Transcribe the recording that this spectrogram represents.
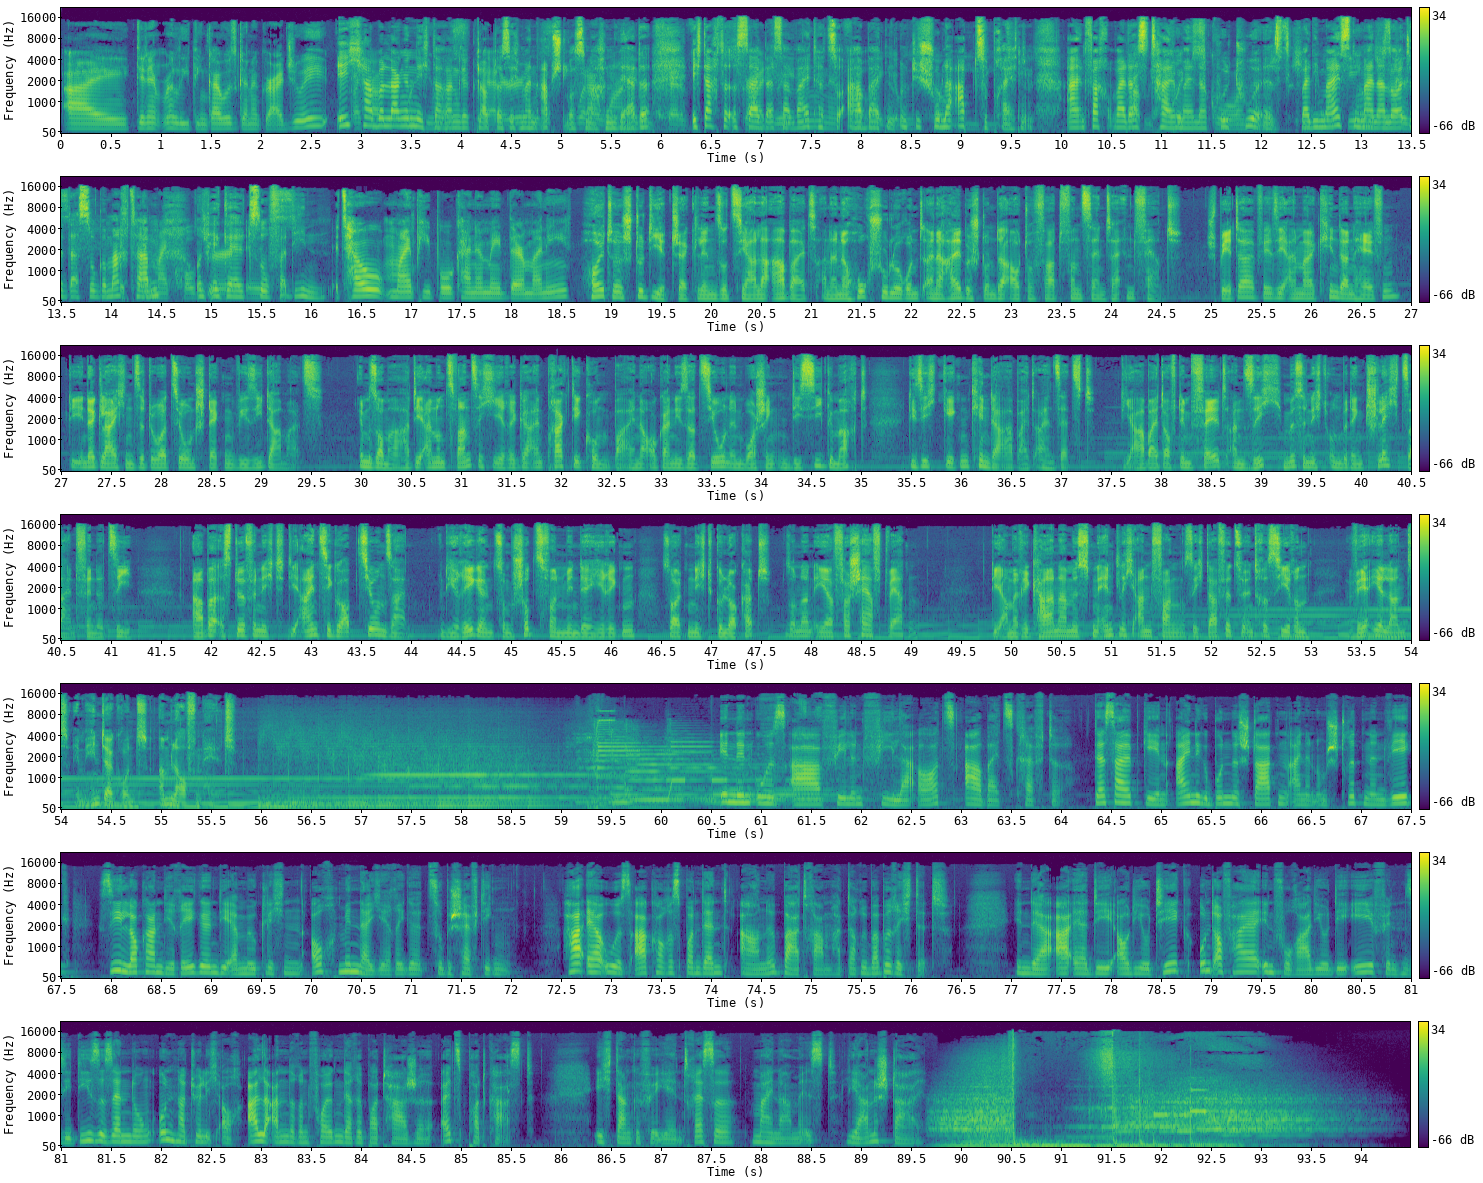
Ich habe lange nicht daran geglaubt, dass ich meinen Abschluss machen werde. Ich dachte, es sei besser, weiterzuarbeiten und die Schule abzubrechen. Einfach, weil das Teil meiner Kultur ist, weil die meisten meiner Leute das so gemacht haben und ihr Geld so verdienen. Heute studiert Jacqueline soziale Arbeit an einer Hochschule rund eine halbe Stunde Autofahrt von Center entfernt. Später will sie einmal Kindern helfen, die in der gleichen Situation stecken wie sie damals. Im Sommer hat die 21-Jährige ein Praktikum bei einer Organisation in Washington, DC gemacht, die sich gegen Kinderarbeit einsetzt. Die Arbeit auf dem Feld an sich müsse nicht unbedingt schlecht sein, findet sie. Aber es dürfe nicht die einzige Option sein. Und die Regeln zum Schutz von Minderjährigen sollten nicht gelockert, sondern eher verschärft werden. Die Amerikaner müssten endlich anfangen, sich dafür zu interessieren, wer ihr Land im Hintergrund am Laufen hält. In den USA fehlen vielerorts Arbeitskräfte. Deshalb gehen einige Bundesstaaten einen umstrittenen Weg. Sie lockern die Regeln, die ermöglichen, auch Minderjährige zu beschäftigen. HR-USA-Korrespondent Arne Bartram hat darüber berichtet. In der ARD Audiothek und auf hrinforadio.de finden Sie diese Sendung und natürlich auch alle anderen Folgen der Reportage als Podcast. Ich danke für Ihr Interesse. Mein Name ist Liane Stahl.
